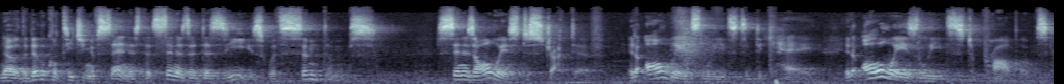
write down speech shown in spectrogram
No, the biblical teaching of sin is that sin is a disease with symptoms. Sin is always destructive, it always leads to decay, it always leads to problems.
